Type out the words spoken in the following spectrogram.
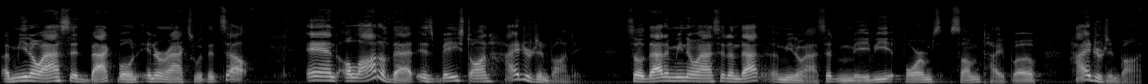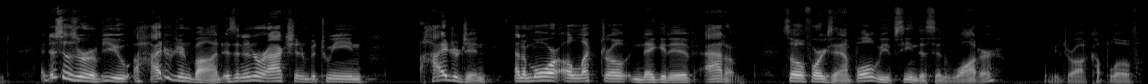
amino acid backbone interacts with itself. And a lot of that is based on hydrogen bonding. So that amino acid and that amino acid, maybe it forms some type of hydrogen bond. And just as a review, a hydrogen bond is an interaction between hydrogen and a more electronegative atom. So, for example, we've seen this in water. Let me draw a couple of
